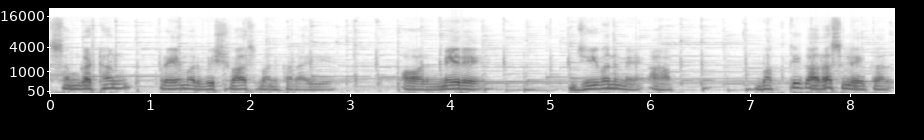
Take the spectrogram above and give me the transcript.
संगठन, प्रेम और विश्वास बनकर आइए और मेरे जीवन में आप भक्ति का रस लेकर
